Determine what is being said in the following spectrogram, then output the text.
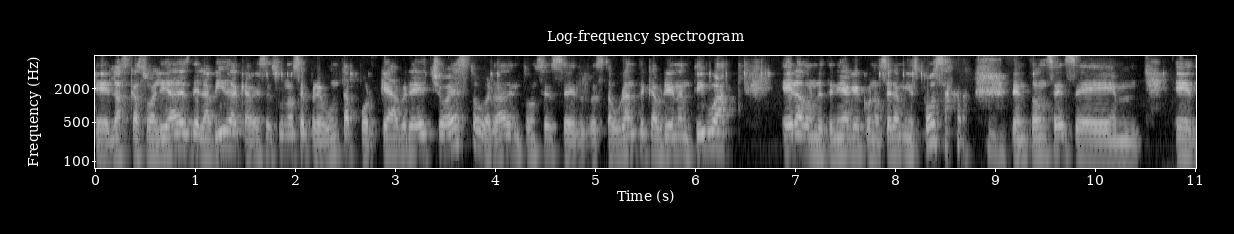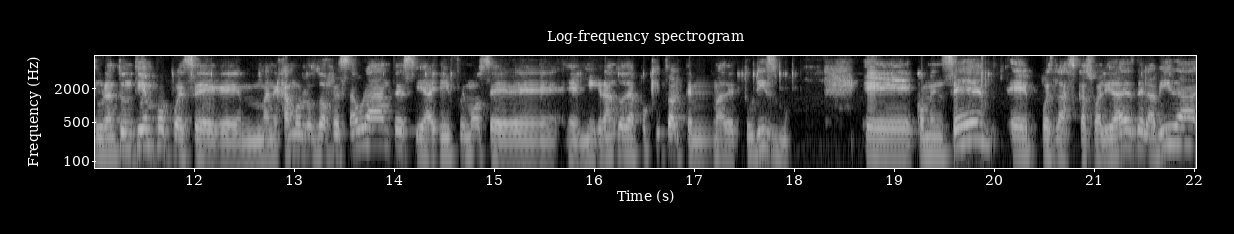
eh, las casualidades de la vida que a veces uno se pregunta por qué habré hecho esto, ¿verdad? Entonces el restaurante que abrí en Antigua era donde tenía que conocer a mi esposa, entonces durante un tiempo pues manejamos los dos restaurantes y ahí fuimos migrando de a poquito al tema de turismo. Eh, comencé, eh, pues las casualidades de la vida.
